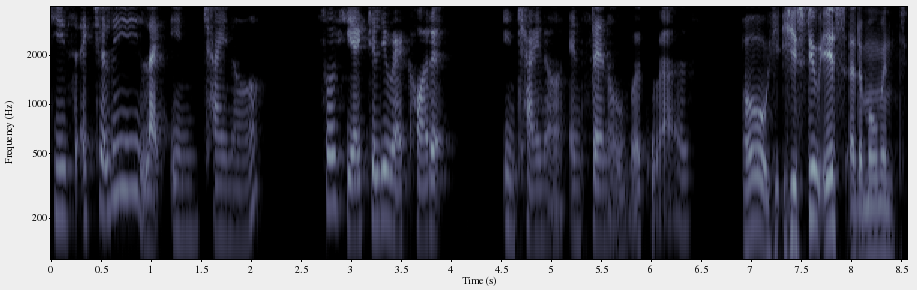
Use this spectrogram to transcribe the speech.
he's actually like in China, so he actually recorded in China and sent over to us. Oh, he, he still is at the moment.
